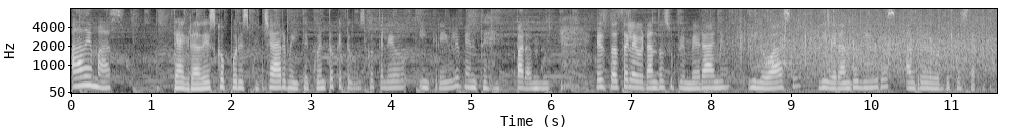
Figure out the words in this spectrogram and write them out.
Además, te agradezco por escucharme y te cuento que Te Busco Te Leo increíblemente para mí está celebrando su primer año y lo hace liberando libros alrededor de Costa Rica.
